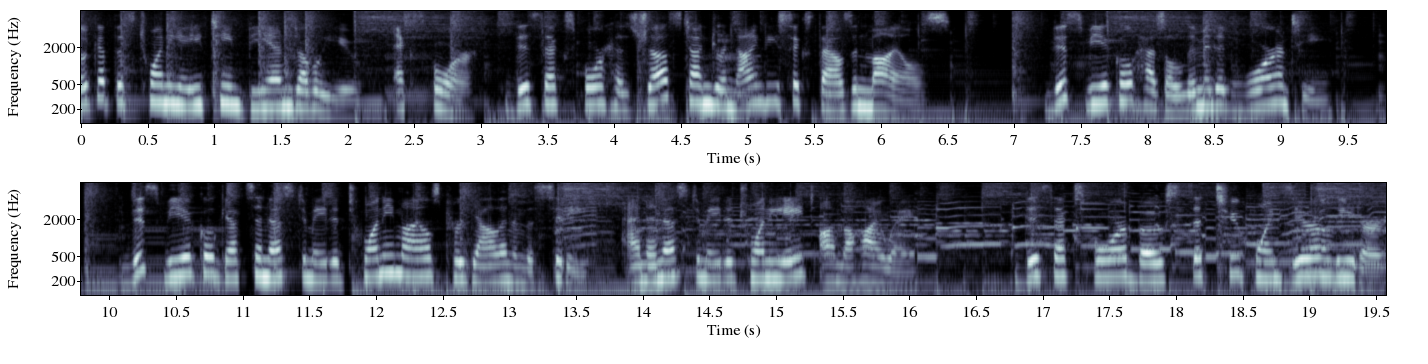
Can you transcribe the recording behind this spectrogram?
Look at this 2018 BMW X4. This X4 has just under 96,000 miles. This vehicle has a limited warranty. This vehicle gets an estimated 20 miles per gallon in the city, and an estimated 28 on the highway. This X4 boasts a 2.0-liter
